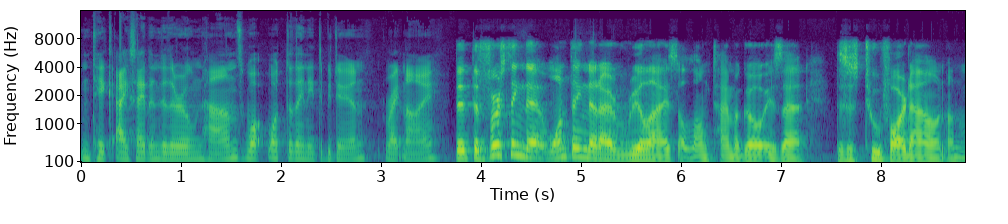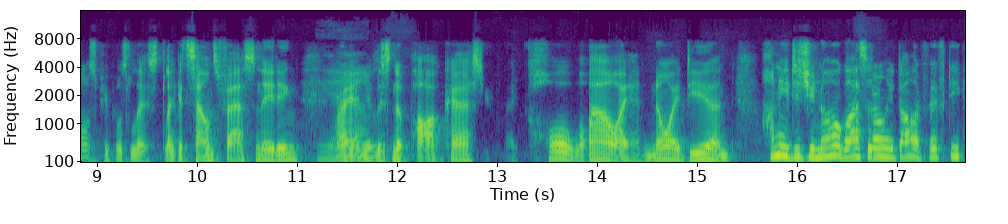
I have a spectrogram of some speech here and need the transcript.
and take eyesight into their own hands, what, what do they need to be doing right now? The, the first thing that one thing that I realized a long time ago is that this is too far down on most people's list. Like it sounds fascinating, right? And you listen to podcasts, like, oh wow, I had no idea. And honey, did you know glasses are only $1.50?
